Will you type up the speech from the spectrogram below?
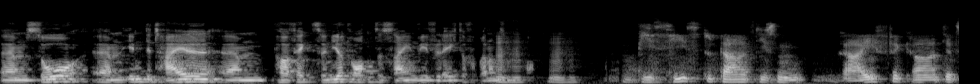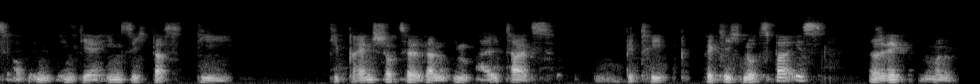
ähm, so ähm, im Detail ähm, perfektioniert worden zu sein, wie vielleicht der Verbrennungsmotor. Mhm. mhm. Wie siehst du da diesen Reifegrad jetzt auch in, in der Hinsicht, dass die, die Brennstoffzelle dann im Alltagsbetrieb wirklich nutzbar ist? Also wir, man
